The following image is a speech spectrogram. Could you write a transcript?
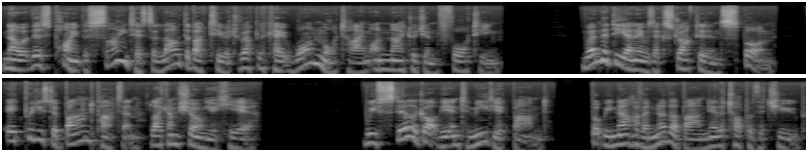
Now at this point the scientists allowed the bacteria to replicate one more time on nitrogen-14. When the DNA was extracted and spun, it produced a band pattern like I'm showing you here. We've still got the intermediate band, but we now have another band near the top of the tube.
